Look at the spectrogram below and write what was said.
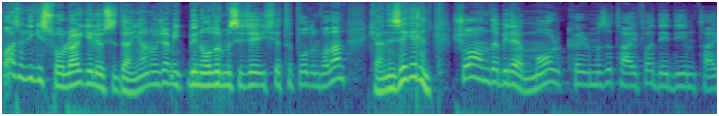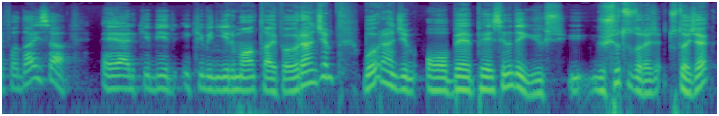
Bazen ilginç sorular geliyor sizden. Yani hocam ilk bin olur mu sizce işte tıp olur mu falan. Kendinize gelin. Şu anda bile mor kırmızı tayfa dediğim tayfadaysa eğer ki bir 2026 tayfa öğrencim, bu öğrencim OBP'sini de yük, güçlü tutacak,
